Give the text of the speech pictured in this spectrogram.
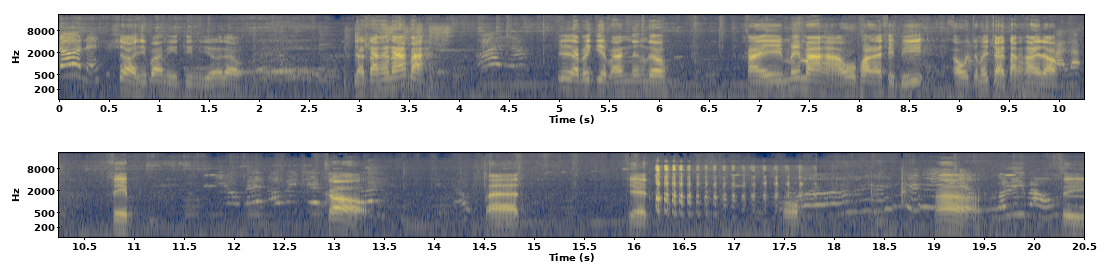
เดอร์เนี่ยใช่ที่บ้านมีไอติมเยอะแล้วจ่ายตังค์กันนะป่ะพี่จะไปเก็บอันหนึงเร็วใครไม่มาหาโอภายในสิบวิเอาจะไม่จ่ายตังค์ให้แล้วตายละสิบเอาไปเก็บเก้าแปด เจ็ดหกห้าสี่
